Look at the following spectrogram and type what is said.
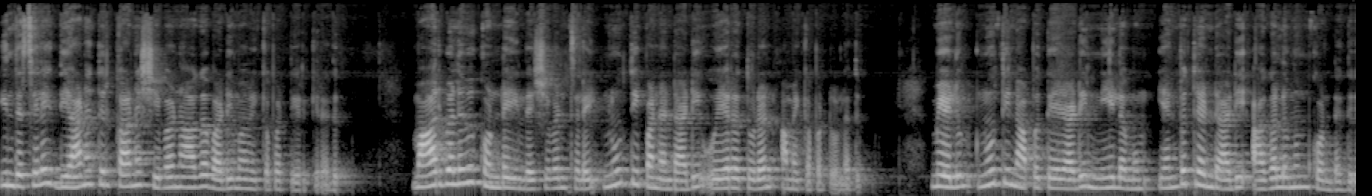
இந்த சிலை தியானத்திற்கான சிவனாக வடிவமைக்கப்பட்டிருக்கிறது. மார்பளவு கொண்ட இந்த சிவன் சிலை நூற்றி பன்னெண்டு அடி உயரத்துடன் அமைக்கப்பட்டுள்ளது. மேலும் நூற்றி நாற்பத்தேழு அடி நீளமும் எண்பத்தி ரெண்டு அடி அகலமும் கொண்டது.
